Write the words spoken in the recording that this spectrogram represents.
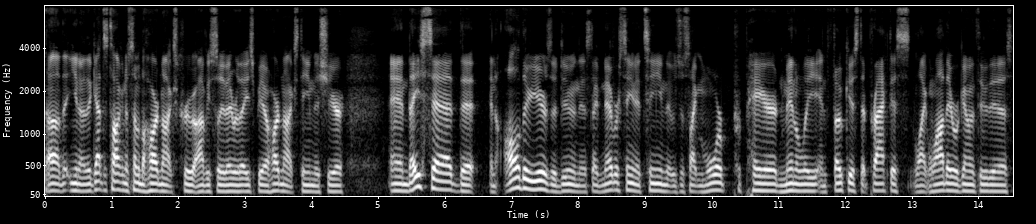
Uh, that you know, they got to talking to some of the Hard Knocks crew. Obviously, they were the HBO Hard Knocks team this year, and they said that in all their years of doing this, they've never seen a team that was just like more prepared mentally and focused at practice, like while they were going through this.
